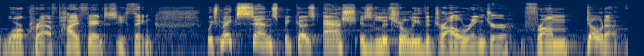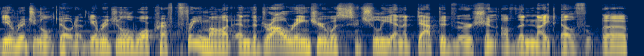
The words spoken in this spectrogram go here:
Warcraft high fantasy thing. Which makes sense because Ashe is literally the Drow Ranger from Dota, the original Dota, the original Warcraft 3 mod, and the Drow Ranger was essentially an adapted version of the Night Elf, uh,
